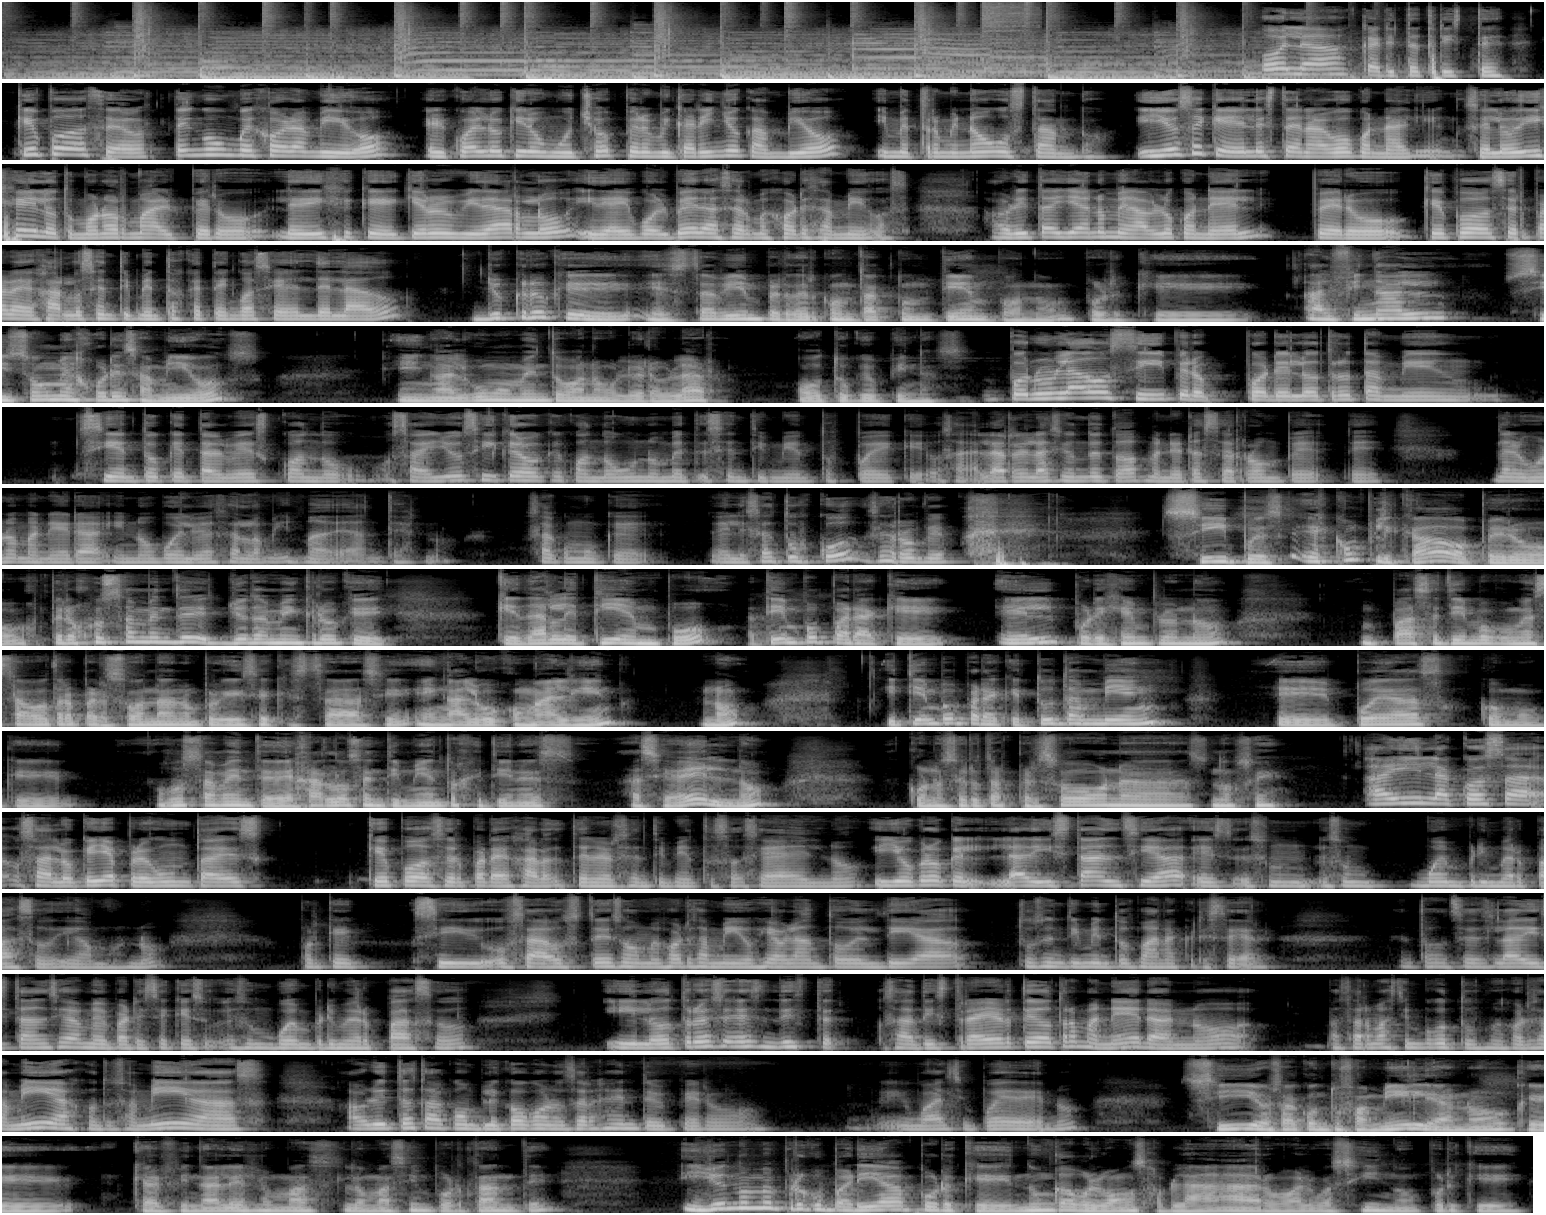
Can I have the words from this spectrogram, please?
Hola, carita triste. ¿Qué puedo hacer? Tengo un mejor amigo, el cual lo quiero mucho, pero mi cariño cambió y me terminó gustando. Y yo sé que él está en algo con alguien. Se lo dije y lo tomó normal, pero le dije que quiero olvidarlo y de ahí volver a ser mejores amigos. Ahorita ya no me hablo con él, pero ¿qué puedo hacer para dejar los sentimientos que tengo hacia él de lado? Yo creo que está bien perder contacto un tiempo, ¿no? Porque al final, si son mejores amigos, en algún momento van a volver a hablar. ¿O tú qué opinas? Por un lado sí, pero por el otro también siento que tal vez cuando, o sea, yo sí creo que cuando uno mete sentimientos puede que, o sea, la relación de todas maneras se rompe de, de alguna manera y no vuelve a ser la misma de antes, ¿no? O sea, como que el status quo se rompió. Sí, pues es complicado, pero, pero justamente yo también creo que, que darle tiempo, tiempo para que él, por ejemplo, no pase tiempo con esta otra persona, ¿no? Porque dice que está en algo con alguien, ¿no? Y tiempo para que tú también eh, puedas como que justamente dejar los sentimientos que tienes hacia él, ¿no? Conocer otras personas, no sé. Ahí la cosa, o sea, lo que ella pregunta es, ¿qué puedo hacer para dejar de tener sentimientos hacia él, ¿no? Y yo creo que la distancia es, es, un, es un buen primer paso, digamos, ¿no? Porque si, o sea, ustedes son mejores amigos y hablan todo el día, tus sentimientos van a crecer. Entonces, la distancia me parece que es, un buen primer paso. Y lo otro es, distraerte de otra manera, ¿no? Pasar más tiempo con tus mejores amigas, con tus amigas. Ahorita está complicado conocer gente, pero igual si puede, ¿no? Sí, o sea, con tu familia, ¿no? Que, que al final es lo más, lo más importante. Y yo no me preocuparía porque nunca volvamos a hablar o algo así, ¿no? Porque,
